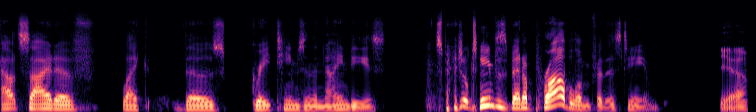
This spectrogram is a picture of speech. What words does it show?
outside of like those great teams in the 90s, special teams has been a problem for this team. Yeah.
